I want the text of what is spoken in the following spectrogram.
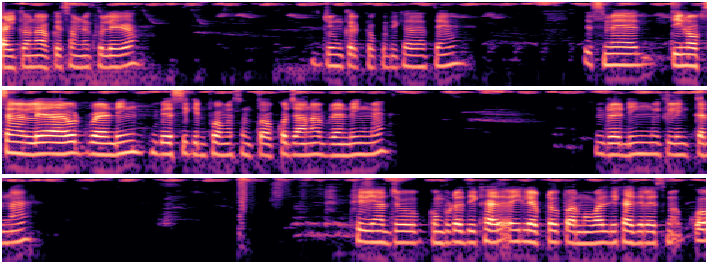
आइकॉन आपके सामने खुलेगा। जूम करके आपको दिखा देते हैं। इसमें तीन ऑप्शन है लेआउट ब्रांडिंग बेसिक इन्फॉर्मेशन तो आपको जाना है ब्रांडिंग में। ब्रांडिंग में क्लिक करना है। फिर यहाँ जो कंप्यूटर दिखाई लैपटॉप और मोबाइल दिखाई दे रहा है, इसमें आपको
